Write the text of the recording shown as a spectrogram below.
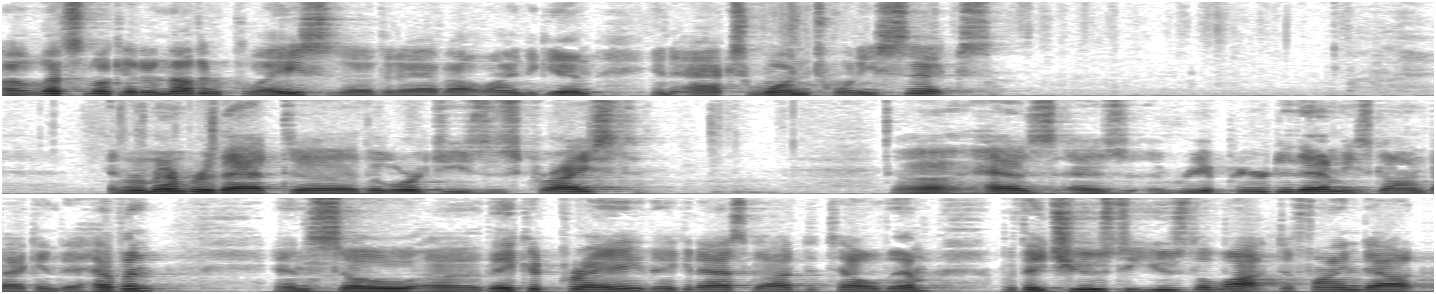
Uh, let's look at another place uh, that I have outlined again in Acts 1.26. And remember that uh, the Lord Jesus Christ uh, has, has reappeared to them. He's gone back into heaven. And so uh, they could pray, they could ask God to tell them, but they choose to use the lot to find out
